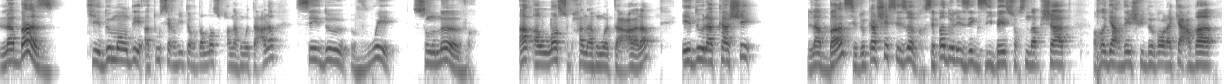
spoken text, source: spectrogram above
La base qui est demandée à tout serviteur d'Allah subhanahu wa ta'ala, c'est de vouer son œuvre à Allah subhanahu wa ta'ala et de la cacher la base, c'est de cacher ses œuvres. C'est pas de les exhiber sur Snapchat. Regardez, je suis devant la Kaaba.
